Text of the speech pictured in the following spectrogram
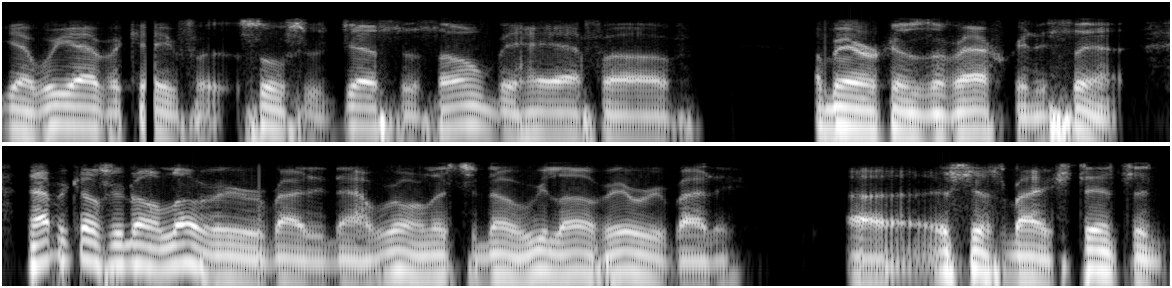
yeah, we advocate for social justice on behalf of Americans of African descent. Not because we don't love everybody now. We want to let you know we love everybody. Uh, it's just by extension,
